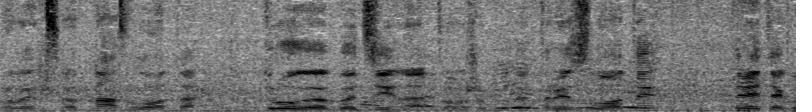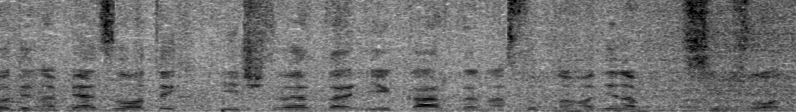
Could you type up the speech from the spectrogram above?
хвилин. Це одна злота, друга година теж буде 3 злоти, третя година 5 злотих, і четверта, і кожна наступна година 7 злотих.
